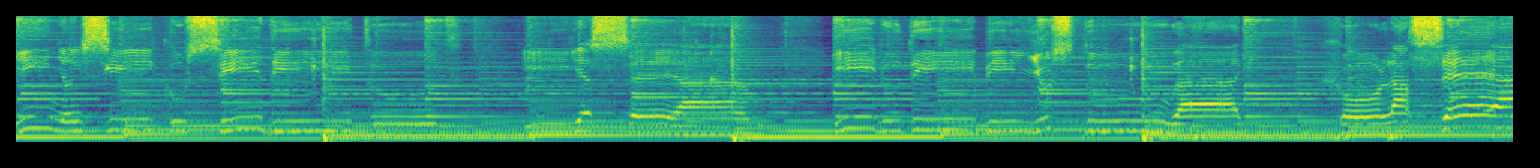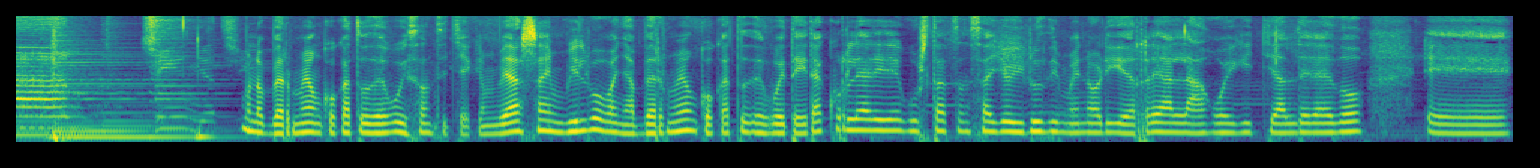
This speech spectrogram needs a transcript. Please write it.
Inoiz ikusi ditut iesean irudi biluztuak jolasean Bueno, Bermeon kokatu dugu izan zitzeken behasain Bilbo, baina Bermeon kokatu dugu eta irakurleari gustatzen zaio irudimen hori errealago egitea aldera edo e,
